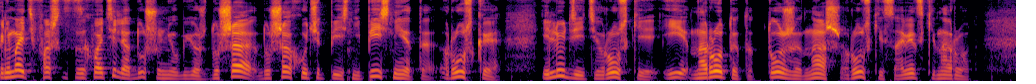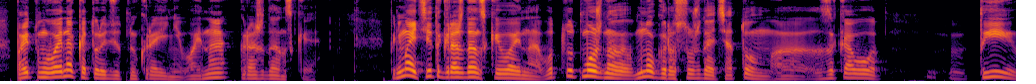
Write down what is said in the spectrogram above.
понимаете, фашисты захватили, а душу не убьешь. Душа, душа хочет песни. Песни это русская. И люди эти русские. И народ этот тоже наш русский советский народ. Поэтому война, которая идет на Украине, война гражданская. Понимаете, это гражданская война. Вот тут можно много рассуждать о том, э, за кого ты,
